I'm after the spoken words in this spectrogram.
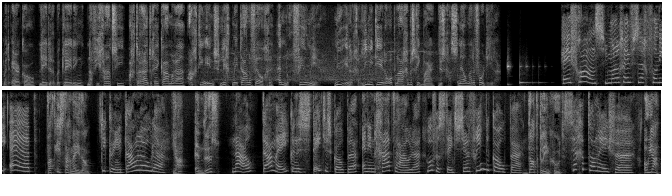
Met airco, lederen bekleding, navigatie, achteruitrijcamera... 18-inch lichtmetalen velgen en nog veel meer. Nu in een gelimiteerde oplage beschikbaar, dus ga snel naar de Ford dealer. hey Frans, je moet nog even zeggen van die app. Wat is daarmee dan? Die kun je downloaden. Ja, en dus? Nou, daarmee kunnen ze steentjes kopen en in de gaten houden hoeveel steentjes hun vrienden kopen. Dat klinkt goed. Zeg het dan even. Oh ja,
